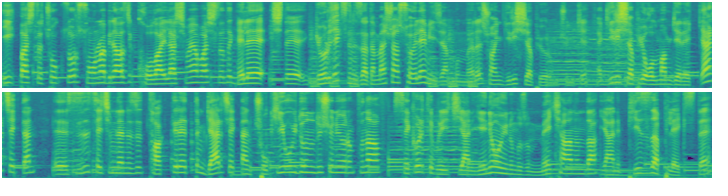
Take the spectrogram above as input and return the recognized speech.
ilk başta çok zor, sonra birazcık kolaylaşmaya başladı. Hele işte göreceksiniz zaten. Ben şu an söylemeyeceğim bunları. Şu an giriş yapıyorum çünkü. Ya, giriş yapıyor olmam gerek. Gerçekten e, sizin seçimlerinizi takdir ettim. Gerçekten çok iyi uyduğunu düşünüyorum. FNAF Security Breach yani yeni oyunumuzun mekanında yani Pizza Plex'te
